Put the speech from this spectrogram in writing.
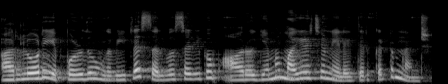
அருளோடு எப்பொழுதும் உங்கள் வீட்டில் செல்வ செழிப்பும் ஆரோக்கியமும் மகிழ்ச்சியும் நிலைத்திருக்கட்டும். நன்றி.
